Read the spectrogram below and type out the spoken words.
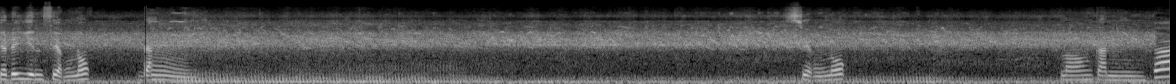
จะได้ยินเสียงนกดังเสียงนก ร้องกันจ้า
